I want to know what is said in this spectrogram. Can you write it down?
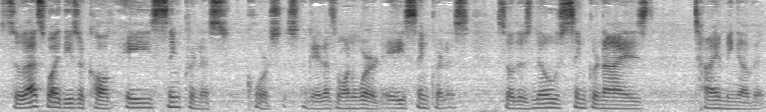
So that's why these are called asynchronous courses. Okay, that's one word, asynchronous. So there's no synchronized timing of it,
